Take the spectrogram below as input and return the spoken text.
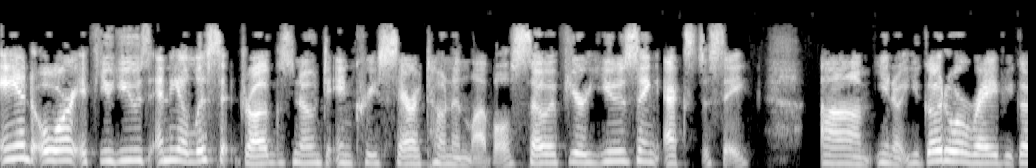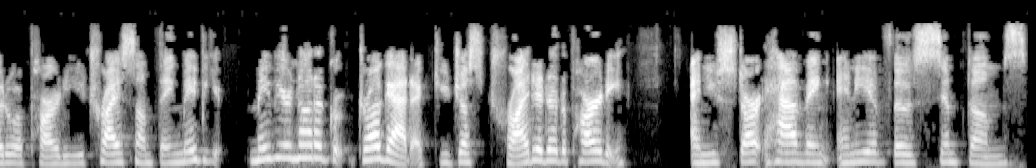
And or if you use any illicit drugs known to increase serotonin levels. So if you're using ecstasy um, you know you go to a rave you go to a party you try something. Maybe maybe you're not a drug addict. You just tried it at a party and you start having any of those symptoms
